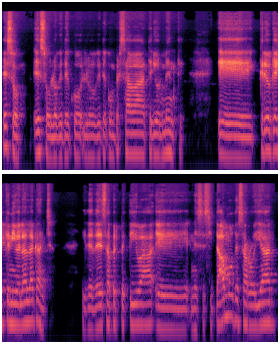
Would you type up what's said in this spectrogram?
Eso, eso, lo que te, lo que te conversaba anteriormente. Eh, creo que hay que nivelar la cancha y desde esa perspectiva eh, necesitamos desarrollar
